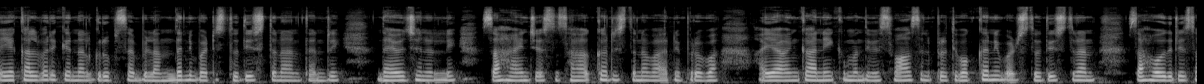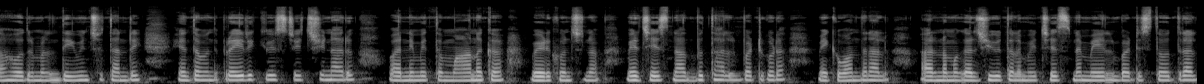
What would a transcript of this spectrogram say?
అయ్యా కల్వరి కిరణాల గ్రూప్ సభ్యులందరినీ బట్టి స్థుతిస్తున్నాను తండ్రి. దైవజనుల్ని సహాయం చేస్తూ సహకరిస్తున్న వారిని ప్రభా అయ్యా ఇంకా అనేక మంది విశ్వాసాలు ప్రతి ఒక్కరిని బట్టి స్థుతిస్తున్నాను. సహోదరి సహోదరులను దీవించు తండ్రి. ఎంతోమంది ప్రేయర్ రిక్వెస్ట్ ఇచ్చినారు వారి నిమిత్తం మానక వేడుకొంచిన మీరు చేసిన అద్భుతాలను బట్టి కూడా మీకు వందనాలు. అరణమ్మ గారి జీవితంలో మీరు చేసిన మేలుని బట్టి స్తోత్రాలు.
